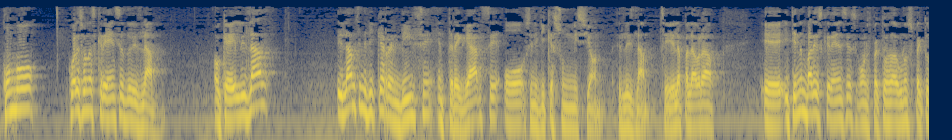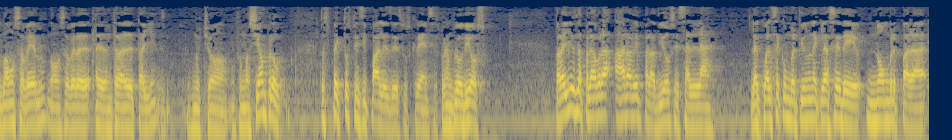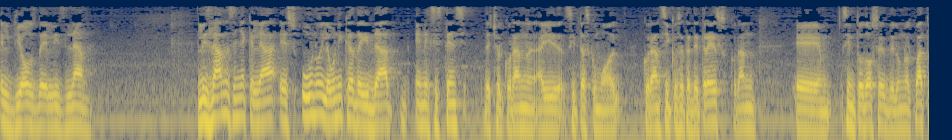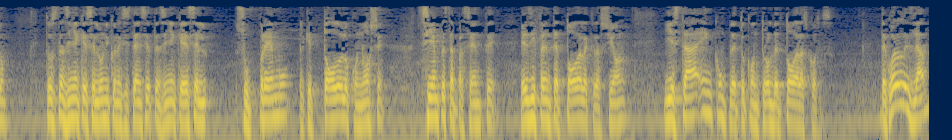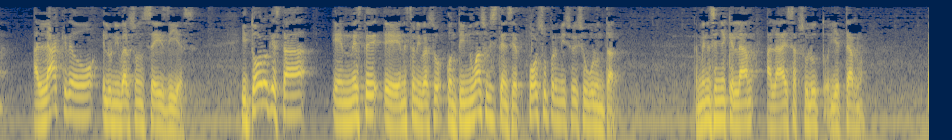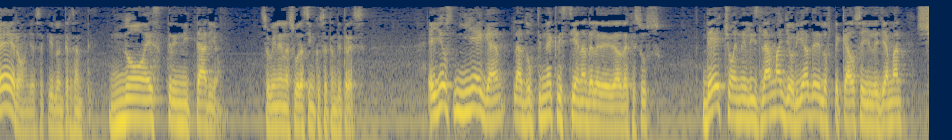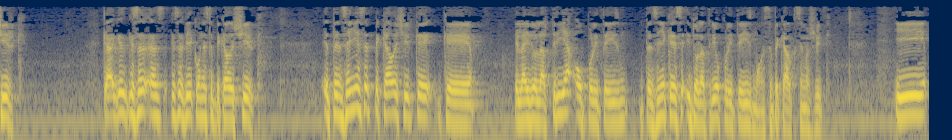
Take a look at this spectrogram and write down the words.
¿Cómo, ¿Cuáles son las creencias del Islam? Ok, el Islam, Islam significa rendirse, entregarse o significa sumisión. Es el Islam. Sí, la palabra. Eh, y tienen varias creencias con respecto a algunos aspectos. Vamos a verlo, vamos a ver a, a entrar a detalle mucha información, pero los aspectos principales de sus creencias. Por ejemplo, Dios. Para ellos la palabra árabe para Dios es Alá, la cual se ha convertido en una clase de nombre para el Dios del Islam. El Islam enseña que Alá es uno y la única deidad en existencia. De hecho, el Corán, hay citas como el Corán 573, Corán 112 eh, del 1 al 4. Entonces te enseñan que es el único en existencia, te enseñan que es el supremo, el que todo lo conoce, siempre está presente, es diferente a toda la creación y está en completo control de todas las cosas. De acuerdo al Islam, Alá creó el universo en seis días. Y todo lo que está en este, eh, en este universo continúa su existencia por su permiso y su voluntad. También enseña que Alá es absoluto y eterno. Pero, ya es aquí lo interesante, no es trinitario. Eso viene en la Sura 573. Ellos niegan la doctrina cristiana de la deidad de Jesús. De hecho, en el Islam mayoría de los pecados se les llaman shirk. ¿Qué, se, refiere con este pecado de shirk? Eh, te enseña ese pecado de shirk que, la idolatría o politeísmo, te enseña que es idolatría o politeísmo, este pecado que se llama shirk. Y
